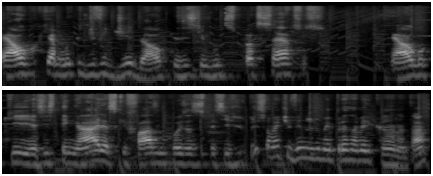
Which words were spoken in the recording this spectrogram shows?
é algo que é muito dividido, é algo que existem muitos processos, é algo que existem áreas que fazem coisas específicas, principalmente vindo de uma empresa americana, tá?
